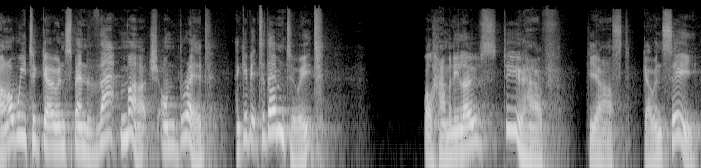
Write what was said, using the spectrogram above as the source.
Are we to go and spend that much on bread and give it to them to eat? Well, how many loaves do you have? He asked. Go and see.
